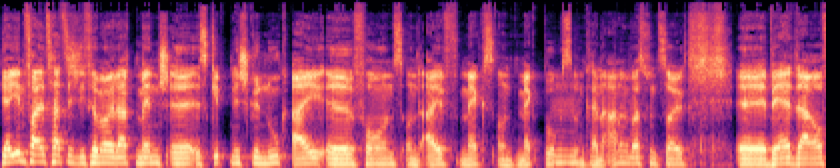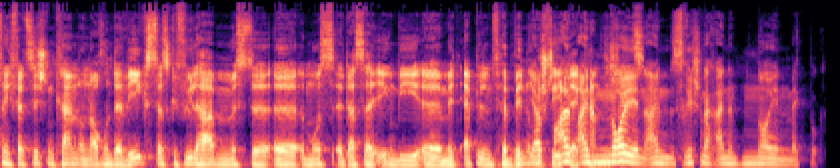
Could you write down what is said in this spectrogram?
Ja, jedenfalls hat sich die Firma gedacht, Mensch, äh, es gibt nicht genug iPhones und iMacs und MacBooks Mhm. und keine Ahnung was für ein Zeug. Äh, wer darauf nicht verzichten kann und auch unterwegs das Gefühl haben müsste, äh, muss, äh, dass er irgendwie äh, mit Apple in Verbindung Ja, steht, vor allem der kann einen neuen, einen, es riecht nach einem neuen MacBook.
